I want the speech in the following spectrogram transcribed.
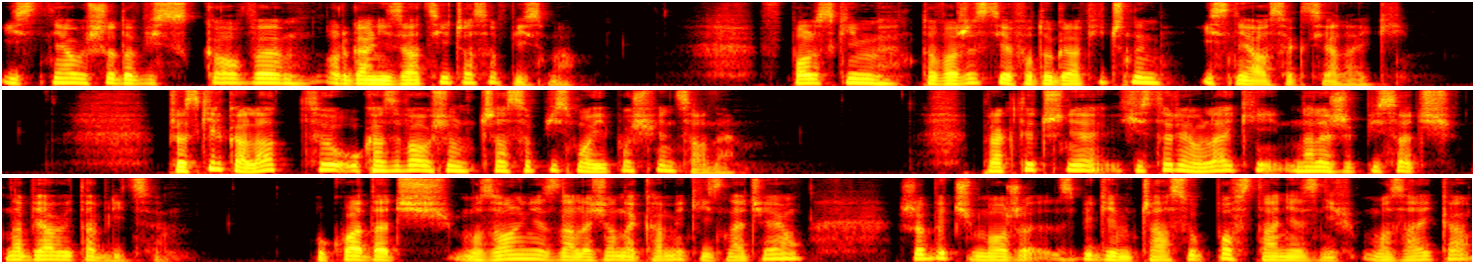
istniały środowiskowe organizacje czasopisma. W Polskim Towarzystwie Fotograficznym istniała sekcja lajki. Przez kilka lat ukazywało się czasopismo jej poświęcone – Praktycznie historię lajki należy pisać na białej tablicy. Układać mozolnie znalezione kamyki z nadzieją, że być może z biegiem czasu powstanie z nich mozaika,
